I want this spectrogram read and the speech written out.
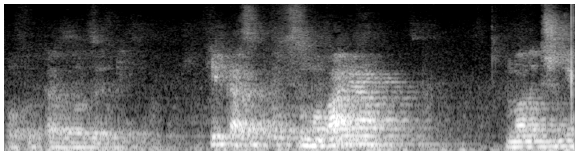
Powtórka z rodzynki. Kilka słów podsumowania. Mamy 30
